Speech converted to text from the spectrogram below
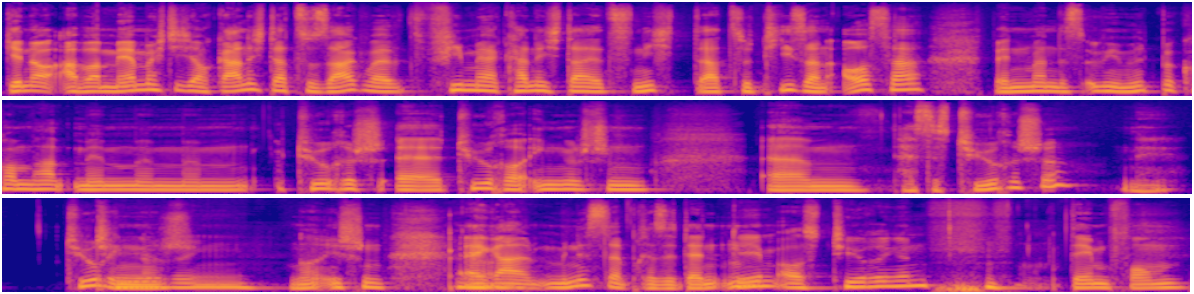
genau, aber mehr möchte ich auch gar nicht dazu sagen, weil viel mehr kann ich da jetzt nicht dazu teasern, außer wenn man das irgendwie mitbekommen hat mit, dem Thürisch, äh, Thürer-englischen, ähm, heißt es Thürische? Nee. Thüringisch. Thüringen. Ne, ist schon, Keine egal, Ministerpräsidenten, dem, Dem aus Thüringen, vom,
